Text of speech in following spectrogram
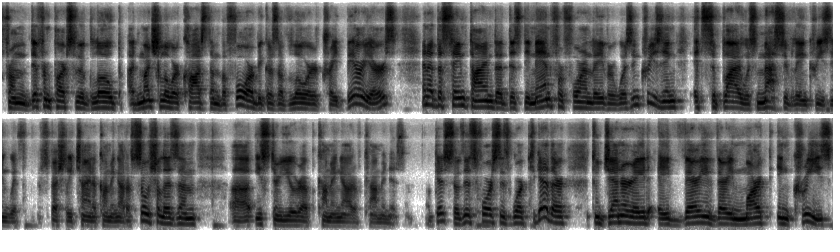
from different parts of the globe at much lower cost than before because of lower trade barriers. And at the same time that this demand for foreign labor was increasing, its supply was massively increasing with especially China coming out of socialism, uh, Eastern Europe coming out of communism. Okay, so these forces work together to generate a very, very marked increase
